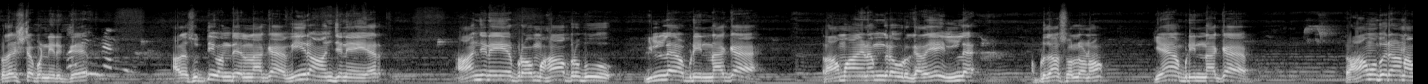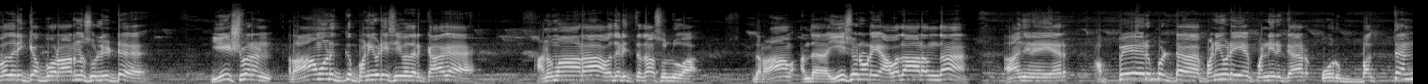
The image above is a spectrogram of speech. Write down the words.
பிரதிஷ்டை பண்ணியிருக்கு அதை சுற்றி வந்தேன்னாக்க வீர ஆஞ்சநேயர். ஆஞ்சநேயர் பிரபு மகாபிரபு இல்லை அப்படின்னாக்க ராமாயணம்ங்கிற ஒரு கதையே இல்லை. அப்படிதான் சொல்லணும். ஏன் அப்படின்னாக்க ராமபிரான் அவதரிக்க போறார்னு சொல்லிட்டு ஈஸ்வரன் ராமனுக்கு பணிவிடை செய்வதற்காக அனுமாரா அவதரித்ததா சொல்லுவா. இந்த ராம் அந்த ஈஸ்வரனுடைய அவதாரம் தான் ஆஞ்சநேயர் அப்பேற்பட்ட பணிவிடையை பண்ணியிருக்கார் ஒரு பக்தன்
